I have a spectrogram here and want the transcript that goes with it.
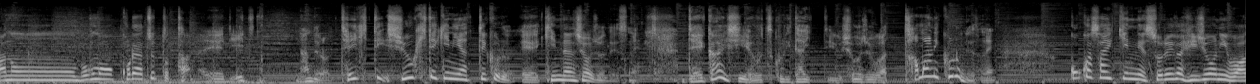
あのー、僕もこれはちょっとた、えー、なんだろう定期的周期的にやってくる、えー、禁断症状でですね。でかい CF 作りたいっていう症状がたまに来るんですね。ここ最近ねそれが非常に患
